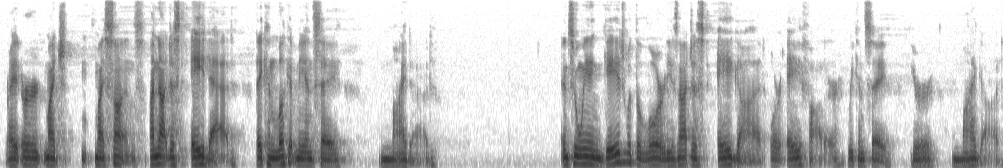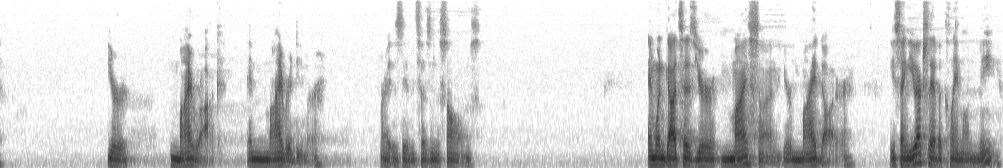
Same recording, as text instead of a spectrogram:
right? Or my, my sons. I'm not just a dad. They can look at me and say, my dad. And so when we engage with the Lord, He's not just a God or a father. We can say, You're my God. You're my rock and my redeemer, right? As David says in the Psalms. And when God says, You're my son, you're my daughter, He's saying, You actually have a claim on me.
